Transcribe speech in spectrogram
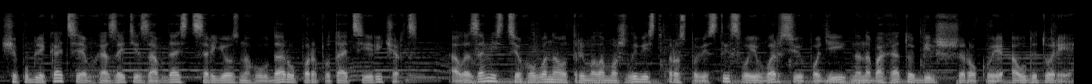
що публікація в газеті завдасть серйозного удару по репутації Річардс, але замість цього вона отримала можливість розповісти свою версію подій на набагато більш широкої аудиторії.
